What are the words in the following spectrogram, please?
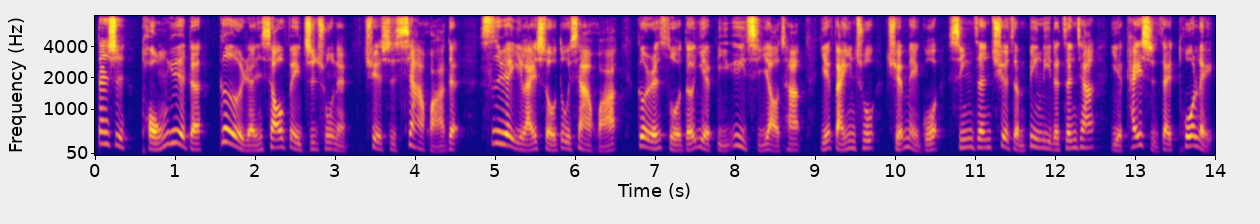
但是同月的个人消费支出呢却是下滑的。四月以来首度下滑，个人所得也比预期要差，也反映出全美国新增确诊病例的增加，也开始在拖累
